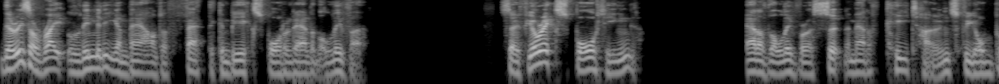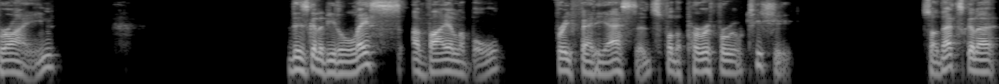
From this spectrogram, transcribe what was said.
there is a rate limiting amount of fat that can be exported out of the liver, so if you're exporting out of the liver a certain amount of ketones for your brain, there's going to be less available free fatty acids for the peripheral tissue. So that's going to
